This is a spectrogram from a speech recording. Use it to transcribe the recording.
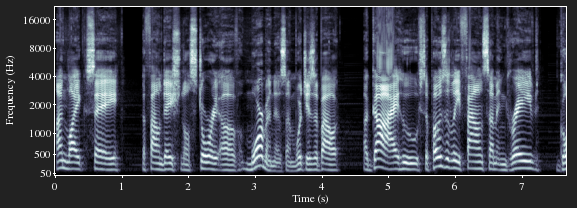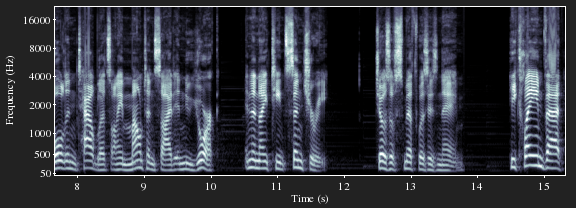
Unlike, say, the foundational story of Mormonism, which is about a guy who supposedly found some engraved golden tablets on a mountainside in New York in the 19th century. Joseph Smith was his name. He claimed that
